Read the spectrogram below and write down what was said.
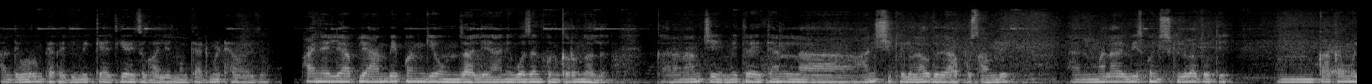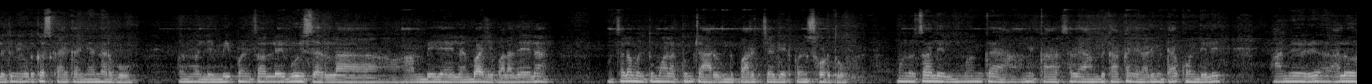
आणि ते वरून फेकायची. मी कॅच घ्यायचो खाली मग कॅटमध्ये ठेवायचो. फायनली आपले आंबे पण घेऊन झाले आणि वजन पण करून झालं. कारण आमचे मित्र आहे त्यांना ऐंशी किलो लावत होते हापूस आंबे. आणि मला वीस पंचवीस किलो लावत होते. काका म्हणले तुम्ही एवढं कसं काय काय नेणार भाऊ? पण म्हणले मी पण चाललो आहे भुईसरला आंबे द्यायला आणि भाजीपाला द्यायला. मग चला म्हणलं तुम्हाला तुमच्या अरविंद पार्कच्या गेट पण सोडतो. म्हणलं चालेल. मग काय आम्ही का सगळे आंबे काकांच्या गाडी मी टाकून दिले. आम्ही रे- आलो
